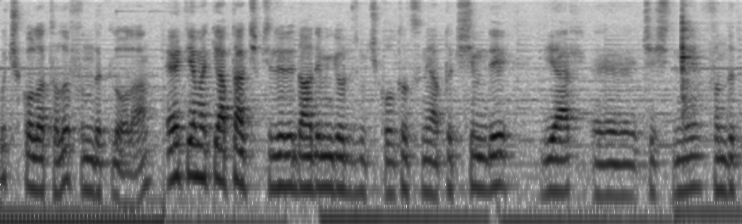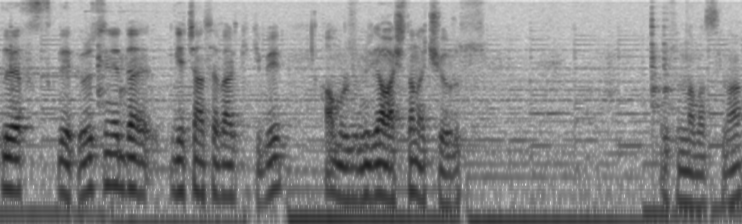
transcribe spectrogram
Bu çikolatalı fındıklı olan. Evet yemek yaptık takipçileri. Daha demin gördüğünüz gibi çikolatasını yaptık. Şimdi diğer e, çeşidini fındıklı ve fıstıklı yapıyoruz. Yine de geçen seferki gibi hamurumuzu yavaştan açıyoruz. Uzunlamasına.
